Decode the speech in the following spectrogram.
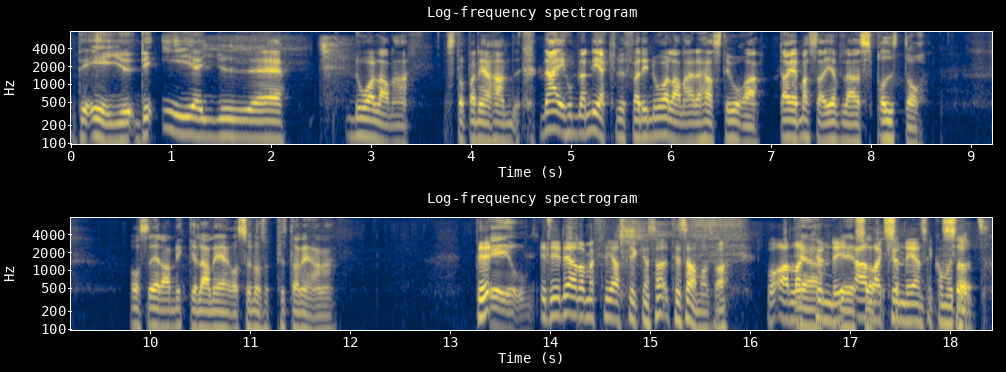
Det är ju, det är ju eh, nålarna. Stoppa ner hand. Nej, hon blir nerknuffad i nålarna i det här stora. Där är massa jävla sprutor. Och så är det nyckel här nere och så någon som puttar ner henne. Det, Det är ju... det är där de är flera stycken sa- tillsammans va? Och alla Ja, kunde, så- alla så- kunde egentligen kommit så- ut.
